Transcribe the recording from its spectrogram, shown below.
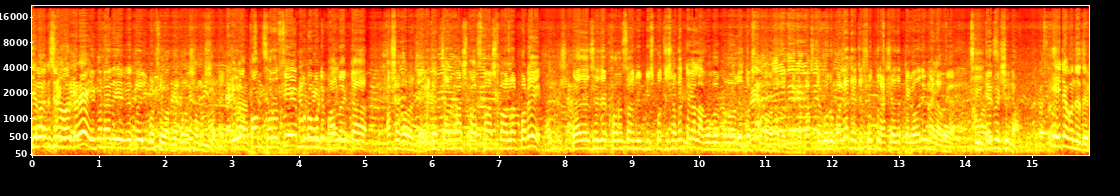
যে কোনো কিছু ব্যবহার করে? যে কোনো তৈরি করতে পারবে কোনো সমস্যা নেই। এগুলো কম খরচে মোটামুটি ভালো একটা আশা করা যায়। এটা চার মাস পাঁচ মাস পালার পরে দেখা যাচ্ছে যে খরচ আসবে বিশ পঁচিশ হাজার টাকা লাভ হবে পনেরো হাজার দশ পনেরো হাজার টাকা। পাঁচটা গরু পারলে দেখা যাচ্ছে সত্তর আশি হাজার টাকা হলে মেলা ভাইয়া। ঠিক এর বেশি না। এইটা কোন জাতের?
